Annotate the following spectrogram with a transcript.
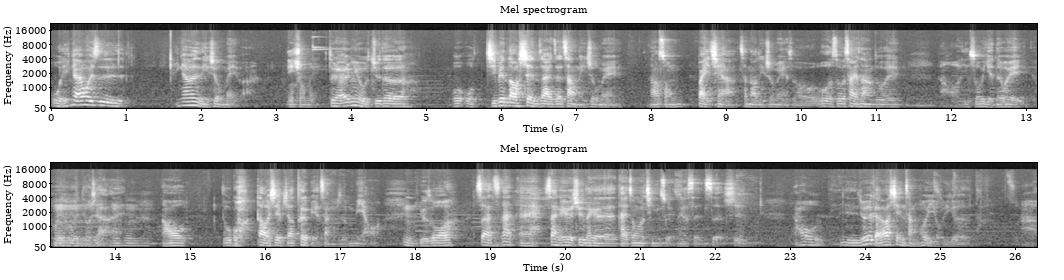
我应该会是应该会是林秀妹吧。林秀妹，对啊，因为我觉得我我即便到现在在唱林秀妹，然后从拜恰唱到林秀妹的时候，我有时候唱一唱都会，然后有时候眼泪会会会流下来。然后如果到一些比较特别的场合，就是庙，嗯，比如说上上哎上个月去那个台中的清水那个神社，是。然后你就会感到现场会有一个啊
